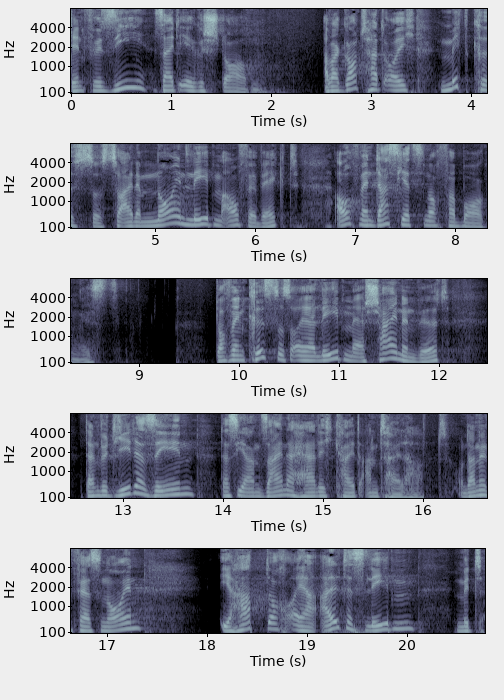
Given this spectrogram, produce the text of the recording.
Denn für sie seid ihr gestorben. Aber Gott hat euch mit Christus zu einem neuen Leben auferweckt, auch wenn das jetzt noch verborgen ist. Doch wenn Christus euer Leben erscheinen wird, dann wird jeder sehen, dass ihr an seiner Herrlichkeit Anteil habt. Und dann in Vers 9, ihr habt doch euer altes Leben mit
